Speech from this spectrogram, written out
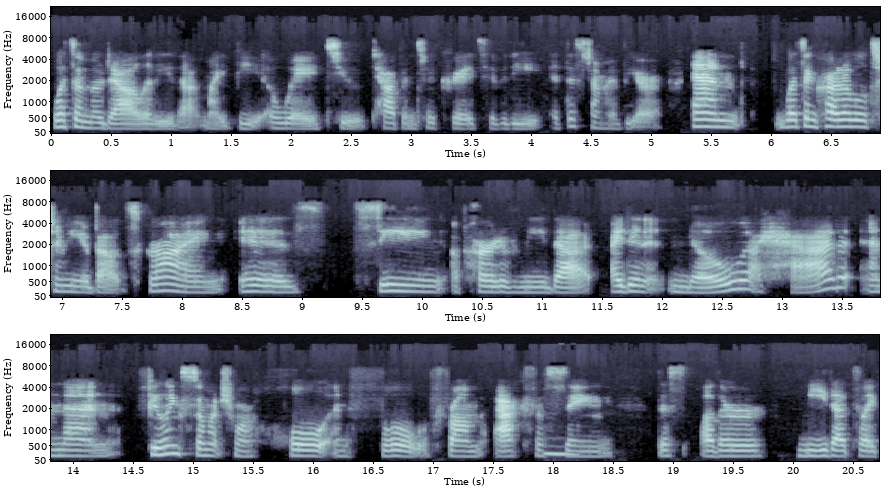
what's a modality that might be a way to tap into creativity at this time of year and what's incredible to me about scrying is seeing a part of me that I didn't know I had, and then feeling so much more whole and full from mm. accessing mm. this other me that's like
